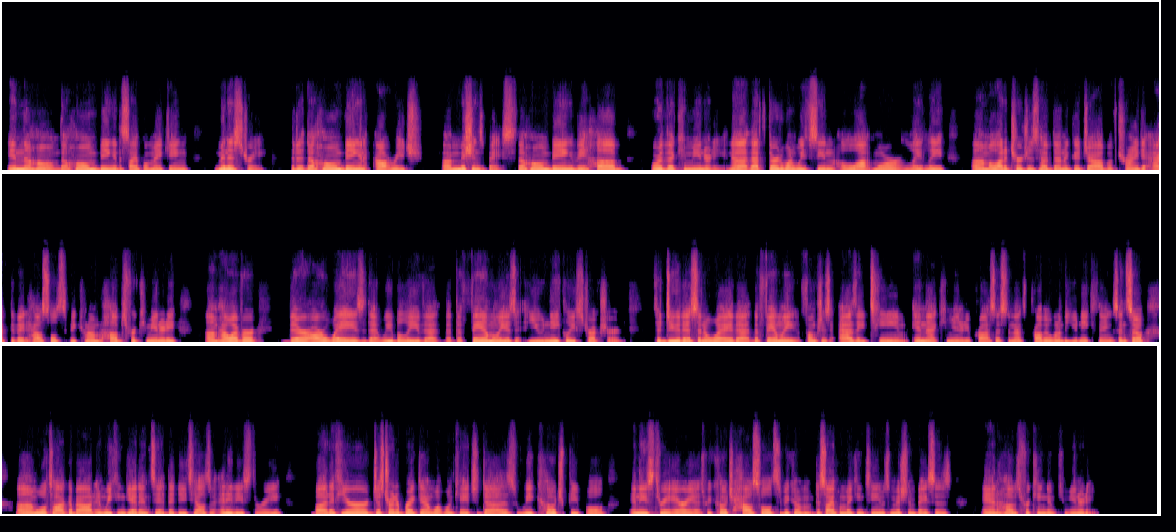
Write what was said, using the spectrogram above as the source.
in the home? The home being a disciple making ministry, the, the home being an outreach uh, missions base, the home being the hub or the community. Now, that, that third one we've seen a lot more lately. Um, a lot of churches have done a good job of trying to activate households to become hubs for community. Um, however, there are ways that we believe that that the family is uniquely structured to do this in a way that the family functions as a team in that community process and that's probably one of the unique things and so um, we'll talk about and we can get into the details of any of these three but if you're just trying to break down what 1KH does, we coach people in these three areas. We coach households to become disciple making teams, mission bases, and hubs for kingdom community.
